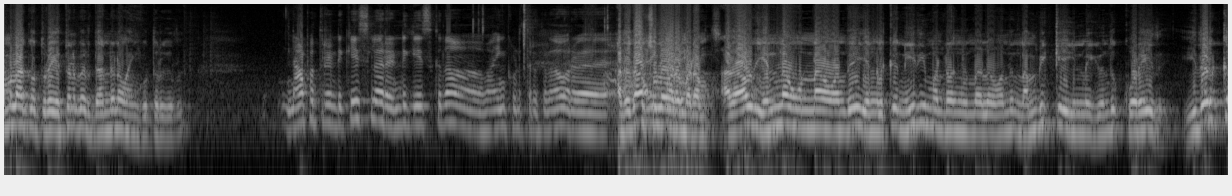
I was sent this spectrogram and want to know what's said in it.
அமலாக்கத்துறை எத்தனை பேர் தண்டனை வாங்கி கொடுத்துருக்குது? நாற்பத்தி ரெண்டு கேஸ்ல ரெண்டு கேஸ்க்கு தான் வாங்கி கொடுத்துருக்கிறதா ஒரு அதுதான் சொல்ல வரேன் மேடம். அதாவது என்ன ஒன்றா வந்து எங்களுக்கு நீதிமன்றங்கள் மேலே வந்து நம்பிக்கையின்மைக்கு வந்து குறையுது. இதற்கு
